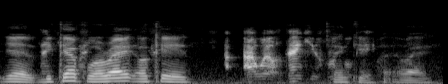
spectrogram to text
Yeah, be you. careful, all right? Okay. I will. Thank you. Thank okay. you. Bye. -bye.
